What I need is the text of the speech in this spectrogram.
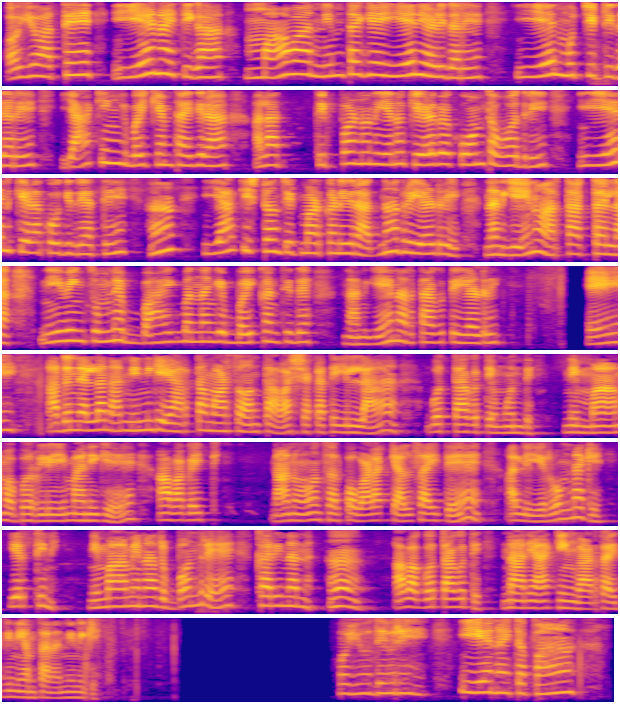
ಅಯ್ಯೋ ಅತ್ತೆ, ಏನಾಯ್ತೀಗ? ಮಾವ ನಿಮ್ತಗೆ ಏನ್ ಹೇಳಿದಾರೆ? ಏನ್ ಮುಚ್ಚಿಟ್ಟಿದ್ದಾರೆ ಯಾಕೆ ಹಿಂಗ್ ಬೈಕೆಂತ ಇದ್ದೀರಾ ಅಲ್ಲ ತಿಪ್ಪಣ್ಣನ ಏನೋ ಕೇಳಬೇಕು ಅಂತ ಹೋದ್ರಿ. ಏನು ಕೇಳಕ್ ಹೋಗಿದ್ರಿ ಅತ್ತೆ? ಹಾ? ಯಾಕೆ ಇಷ್ಟೊಂದು ಸಿಟ್ ಮಾಡ್ಕೊಂಡಿದ್ರಿ? ಅದನ್ನಾದ್ರೂ ಹೇಳ್ರಿ. ನನಗೇನು ಅರ್ಥ ಆಗ್ತಾ ಇಲ್ಲ. ನೀವು ಹಿಂಗೆ ಸುಮ್ಮನೆ ಬಾಯಿಗೆ ಬಂದಂಗೆ ಬೈಕ್ ಅಂತಿದೆ ನನಗೇನು ಅರ್ಥ ಆಗುತ್ತೆ ಹೇಳ್ರಿ. ಏ, ಅದನ್ನೆಲ್ಲ ನಾನು ನಿಮಗೆ ಅರ್ಥ ಮಾಡಿಸೋ ಅಂತ ಅವಶ್ಯಕತೆ ಇಲ್ಲ. ಗೊತ್ತಾಗುತ್ತೆ ಮುಂದೆ. ನಿಮ್ಮ ಮಾಮ ಬರಲಿ ಮನೆಗೆ. ಆವಾಗೈತಿ ನಾನು ಒಂದು ಸ್ವಲ್ಪ ಒಳಗೆ ಕೆಲಸ ಐತೆ. ಅಲ್ಲಿ ರೂಮ್ನಾಗೆ ಇರ್ತೀನಿ. ನಿಮ್ಮ ಮಾಮೇನಾದ್ರೂ ಬಂದ್ರೆ ಕರಿ ನನ್ನ. ಹಾಂ ಅವಾಗ ಗೊತ್ತಾಗುತ್ತೆ. ನಾನು ಯಾಕೆ ಹಿಂಗೆ ಆಡ್ತಾ ಇದ್ದೀನಿ ಅಂತಾನೆ ನಿನಗೆ. ಅಯ್ಯೋ ದೇವ್ರಿ, ಏನಾಯ್ತಪ್ಪ?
